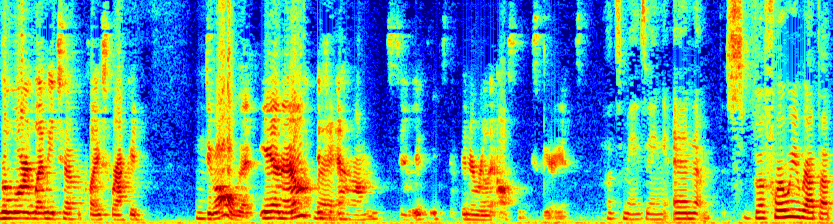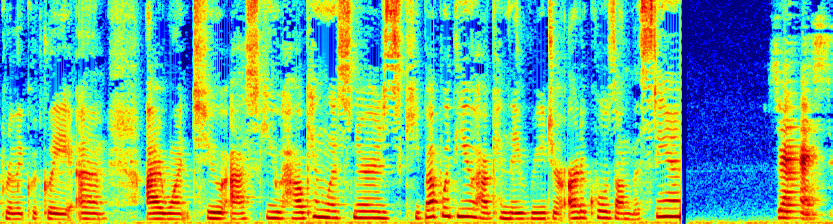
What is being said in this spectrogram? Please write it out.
the Lord led me to a place where I could do all of it, you know? Right. Um, so it, has been a really awesome experience. That's amazing. And before we wrap up really quickly, um, I want to ask you how can listeners keep up with you? How can they read your articles on the stand? Yes.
